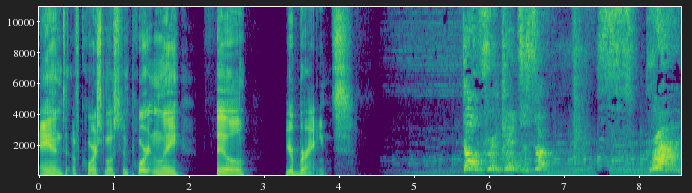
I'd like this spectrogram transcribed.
and of course most importantly, fill your brains. Don't forget to subscribe!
